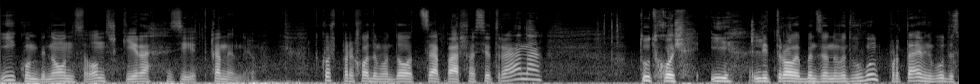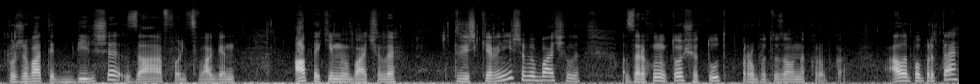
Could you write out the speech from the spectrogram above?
і комбінований салон шкіра зі тканиною. Також переходимо до це першого Citroen. Тут хоч і літровий бензиновий двигун, проте він буде споживати більше за Volkswagen Up, який ми бачили трішки раніше ви бачили, за рахунок того, що тут роботизована коробка. Але попри те,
